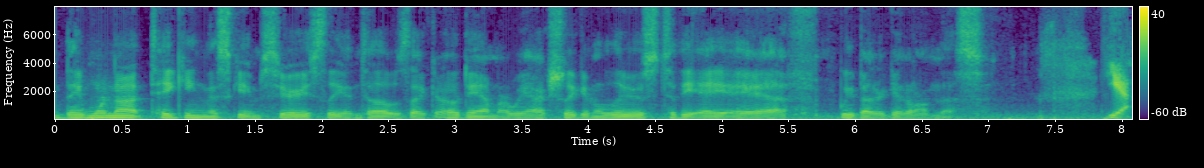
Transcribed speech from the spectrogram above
they were not taking this game seriously until it was like, oh damn, are we actually going to lose to the AAF? We better get on this. Yeah,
